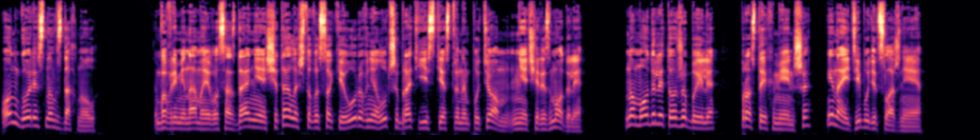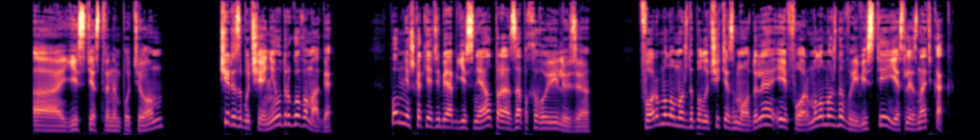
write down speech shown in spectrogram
Он горестно вздохнул. Во времена моего создания считалось, что высокие уровни лучше брать естественным путем, не через модули. Но модули тоже были, просто их меньше, и найти будет сложнее. А естественным путем? Через обучение у другого мага. Помнишь, как я тебе объяснял про запаховую иллюзию? Формулу можно получить из модуля, и формулу можно вывести, если знать как.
